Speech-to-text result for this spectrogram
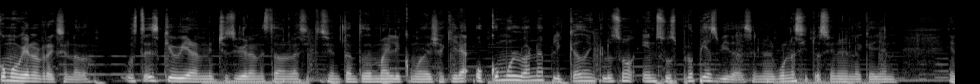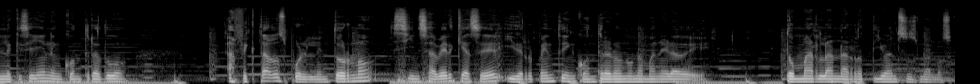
cómo hubieran reaccionado. ¿Ustedes qué hubieran hecho si hubieran estado en la situación tanto de Miley como de Shakira? ¿O cómo lo han aplicado incluso en sus propias vidas, en alguna situación en la que, hayan, en la que se hayan encontrado afectados por el entorno sin saber qué hacer y de repente encontraron una manera de tomar la narrativa en sus manos.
